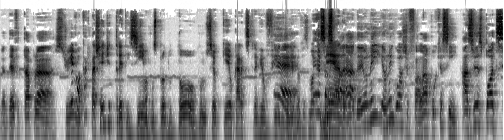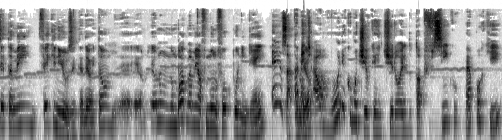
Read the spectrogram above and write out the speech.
Já deve estar pra Sem streaming. contar que tá cheio de treta em cima, com os produtores, com não sei o que, o cara que escreveu o filme, É, também, fez um monte de essas merda. paradas eu nem, eu nem gosto de falar, porque assim, às vezes pode ser também fake news, entendeu? Então, é, eu, eu não, não boto minha mão no fogo por ninguém. Exatamente. Entendeu? Ah, O único motivo que a gente tirou ele do top 5 é porque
